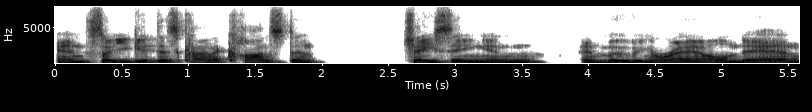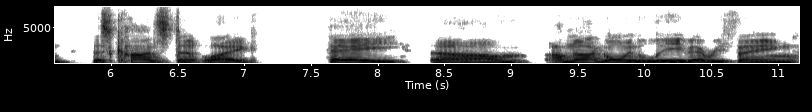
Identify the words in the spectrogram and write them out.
And so you get this kind of constant chasing and and moving around and this constant like, hey, um, I'm not going to leave everything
